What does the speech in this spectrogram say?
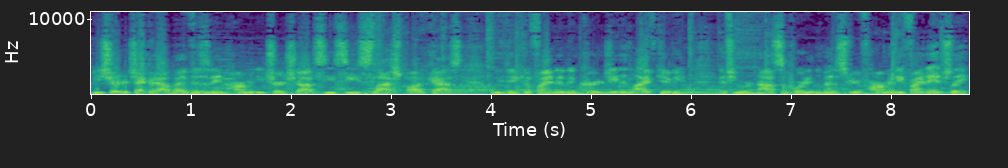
be sure to check it out by visiting harmonychurch.cc slash podcast. We think you'll find it encouraging and life-giving. If you are not supporting the ministry of Harmony financially,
